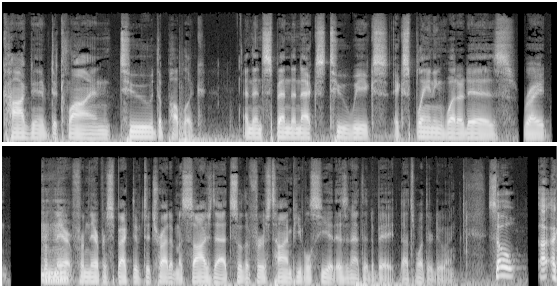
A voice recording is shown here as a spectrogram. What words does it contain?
cognitive decline to the public, and then spend the next two weeks explaining what it is, right? From Mm-hmm. their from their perspective, to try to massage that, so the first time people see it isn't at the debate. That's what they're doing. So a,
